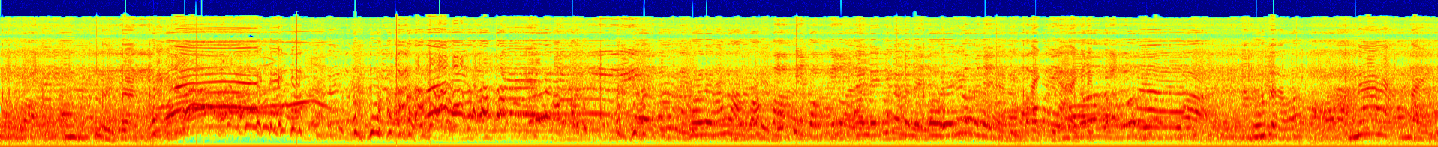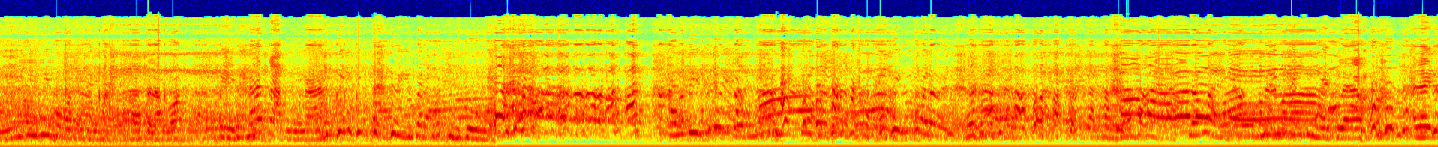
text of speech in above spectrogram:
มึงบอกสวยจังอะไรที่หลังบอกที่บอกอะไรที่มันเลยอะไรที่มันเลย ถ่ายคลิปถ่ายคลิปรู้แต่ว่าแม่เอาใหม่นี้ที่พี่โมทำใหม่มาเสร็จแล้วว่าปีนหน้าจับอยู่นะปีนไปแล้วก็ทิ้งจุงแล้วปีนไม่ได้ตรงหน้าทิ้งมาเลยแล้วบอกว่าแม่ไม่ให้ดูอีกแล้ว อะไรจะ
